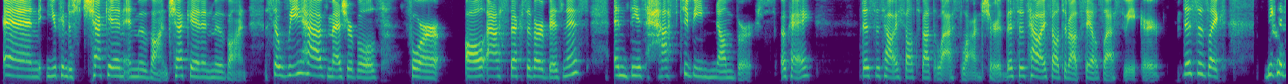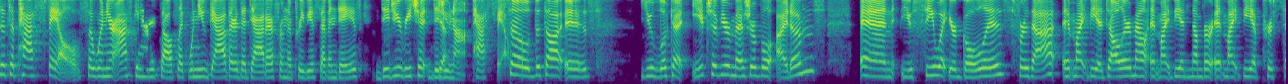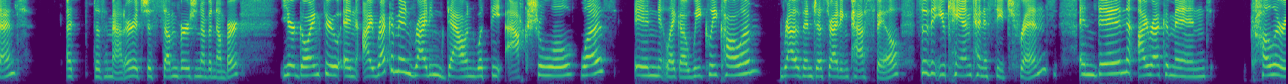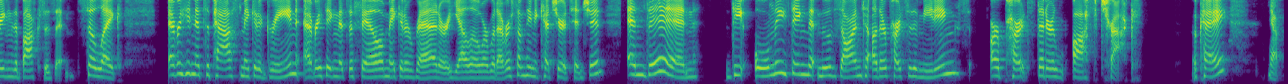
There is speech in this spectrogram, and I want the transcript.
And you can just check in and move on, check in and move on. So we have measurables for all aspects of our business. And these have to be numbers. Okay. This is how I felt about the last launch, or this is how I felt about sales last week, or this is like, because it's a pass fail. So when you're asking yourself, like when you gather the data from the previous seven days, did you reach it? Did yes. you not? Pass fail. So the thought is you look at each of your measurable items and you see what your goal is for that. It might be a dollar amount, it might be a number, it might be a percent. It doesn't matter. It's just some version of a number. You're going through, and I recommend writing down what the actual was in like a weekly column rather than just writing pass fail so that you can kind of see trends. And then I recommend coloring the boxes in. So, like, everything that's a pass, make it a green. Everything that's a fail, make it a red or a yellow or whatever, something to catch your attention. And then the only thing that moves on to other parts of the meetings are parts that are off track. Okay. Yeah.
